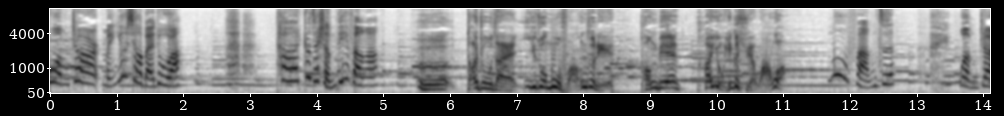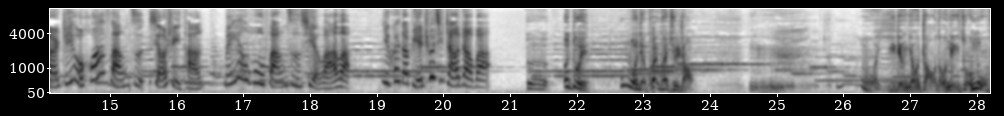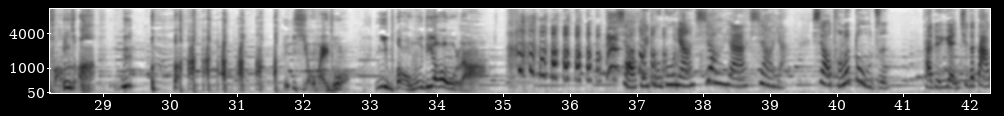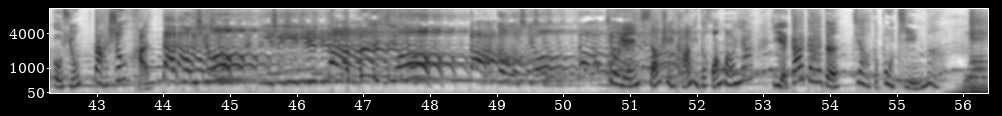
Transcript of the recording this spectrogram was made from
我们这儿没有小白兔啊。”“它住在什么地方啊？”“呃，它住在一座木房子里，旁边还有一个雪娃娃。”“木房子。”我们这儿只有花房子、小水塘，没有木房子、雪娃娃。你快到别处去找找吧。呃呃，对，我得快快去找。嗯，我一定要找到那座木房子啊！哈哈哈哈哈！小白兔，你跑不掉了。小灰兔姑娘笑呀笑呀，笑疼了肚子。她对远去的大狗熊大声喊：“大狗熊，你是一只大笨熊！大狗熊！”就连小水塘里的黄毛鸭也嘎嘎的叫个不停呢。Wow.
